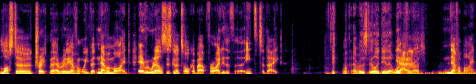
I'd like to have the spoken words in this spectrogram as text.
lost a trick there, really, haven't we? But never mind. Everyone else is going to talk about Friday the 13th today. Whatever. This is the only day that worked Yeah. for us. Never mind.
